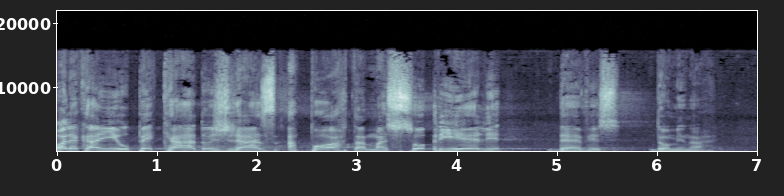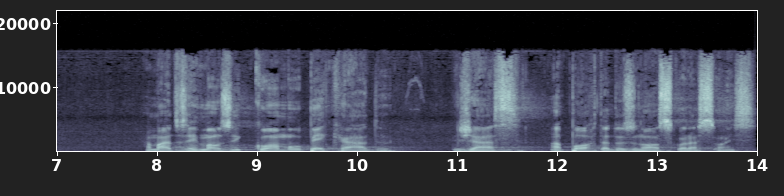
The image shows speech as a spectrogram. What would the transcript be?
Olha, Caim, o pecado jaz à porta, mas sobre ele deves dominar. Amados irmãos, e como o pecado jaz a porta dos nossos corações.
